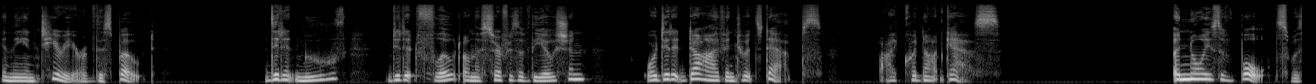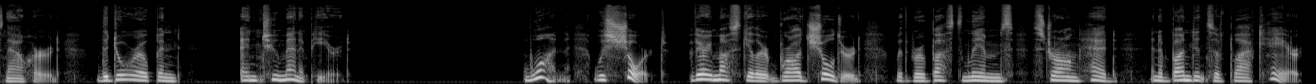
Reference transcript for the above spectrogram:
in the interior of this boat. Did it move? Did it float on the surface of the ocean? Or did it dive into its depths? I could not guess. A noise of bolts was now heard, the door opened, and two men appeared. One was short, very muscular, broad shouldered, with robust limbs, strong head, an abundance of black hair,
